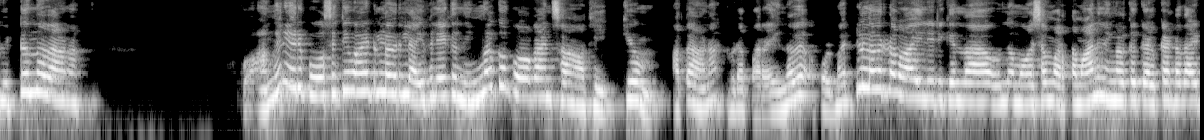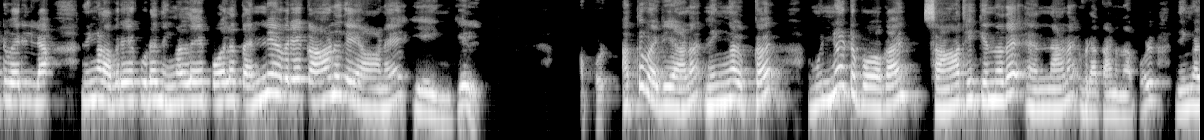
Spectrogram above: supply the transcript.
കിട്ടുന്നതാണ്. അങ്ങനെ ഒരു പോസിറ്റീവായിട്ടുള്ള ഒരു ലൈഫിലേക്ക് നിങ്ങൾക്ക് പോകാൻ സാധിക്കും. അതാണ് ഇവിടെ പറയുന്നത്. അപ്പോൾ മറ്റുള്ളവരുടെ വായിലിരിക്കുന്ന ഒന്ന് മോശം വർത്തമാനം നിങ്ങൾക്ക് കേൾക്കേണ്ടതായിട്ട് വരില്ല. നിങ്ങൾ അവരെ കൂടെ നിങ്ങളെ പോലെ തന്നെ അവരെ കാണുകയാണ് എങ്കിൽ അപ്പോൾ അതുവഴിയാണ് നിങ്ങൾക്ക് മുന്നോട്ട് പോകാൻ സാധിക്കുന്നത് എന്നാണ് ഇവിടെ കാണുന്നത്. അപ്പോൾ നിങ്ങൾ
